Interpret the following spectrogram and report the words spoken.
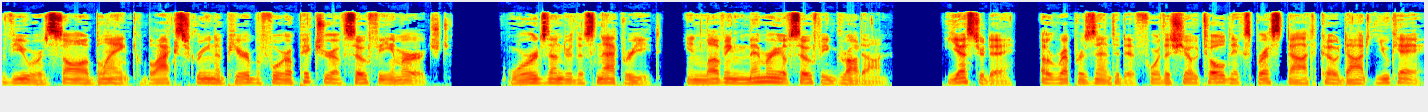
Viewers saw a blank black screen appear before a picture of Sophie emerged. Words under the snap read, In loving memory of Sophie Gradon. Yesterday, a representative for the show told Express.co.uk,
